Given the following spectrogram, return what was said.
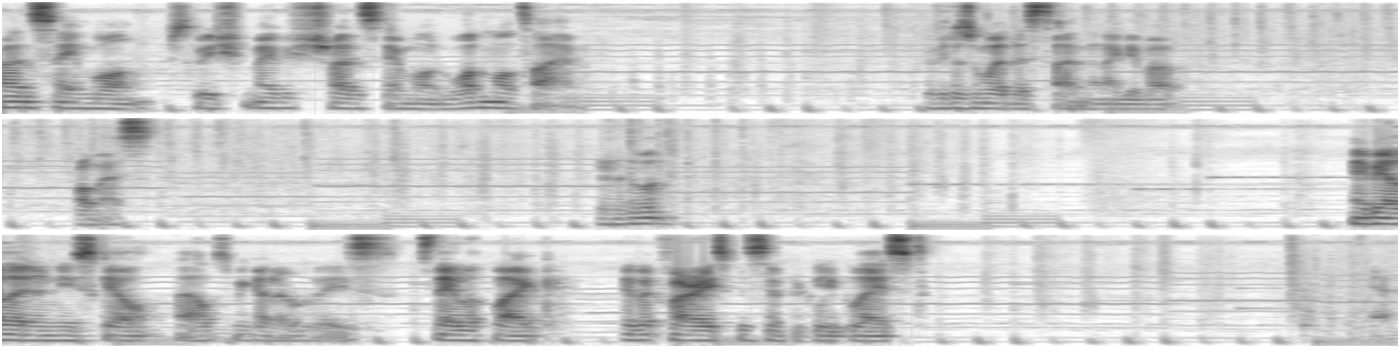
Try the same one, so we should maybe we should try the same one one more time. If it doesn't work this time, then I give up. Promise. Another one. Maybe I'll learn a new skill that helps me get over these. Because they look like they look very specifically placed. Yeah,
